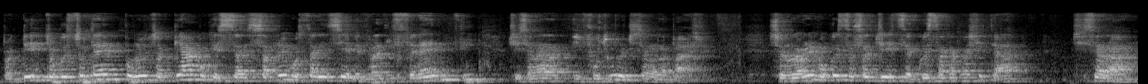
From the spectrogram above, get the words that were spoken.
Però dentro questo tempo noi sappiamo che sa sapremo stare insieme tra differenti, ci sarà il futuro e ci sarà la pace. Se non avremo questa saggezza e questa capacità, ci sarà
